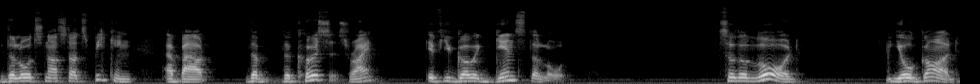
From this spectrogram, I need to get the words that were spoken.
the Lord now starts speaking about the, the curses, right? If you go against the Lord. So the Lord, your God,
